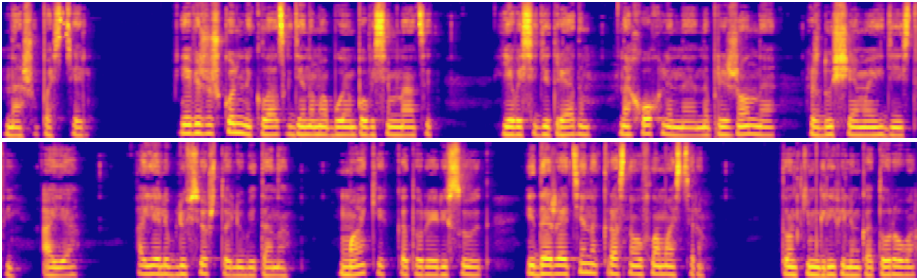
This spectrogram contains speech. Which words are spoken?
Нашу постель. Я вижу школьный класс, где нам обоим по восемнадцать. Ева сидит рядом, нахохленная, напряженная, ждущая моих действий. А я? А я люблю все, что любит она. Маки, которые рисуют, и даже оттенок красного фломастера, тонким грифелем которого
